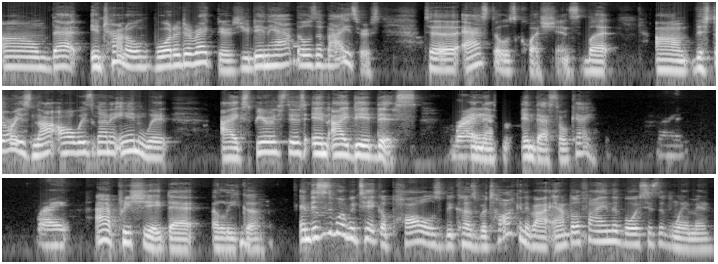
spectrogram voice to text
um, that internal board of directors you didn't have those advisors to ask those questions but um, the story is not always going to end with i experienced this and i did this right. and that's and that's okay. Right. Right. I appreciate that alica. Mm-hmm. And this is where we take a pause because we're talking about amplifying the voices of women.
